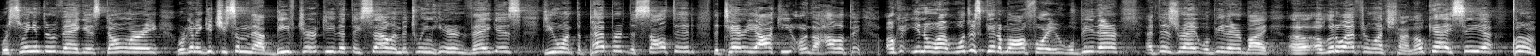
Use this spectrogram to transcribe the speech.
We're swinging through Vegas. Don't worry. We're going to get you some of that beef jerky that they sell in between here and Vegas. Do you want the peppered, the salted, the teriyaki, or the jalapeno? Okay, you know what? We'll just get them all for you. We'll be there at this rate. We'll be there by uh, a little after lunchtime. Okay, see ya. Boom.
